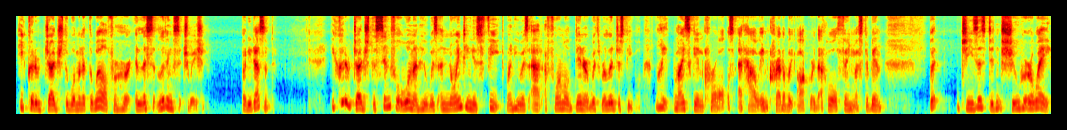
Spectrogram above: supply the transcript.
He could have judged the woman at the well for her illicit living situation, but he doesn't. He could have judged the sinful woman who was anointing his feet when he was at a formal dinner with religious people. My, my skin crawls at how incredibly awkward that whole thing must have been. But Jesus didn't shoo her away.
